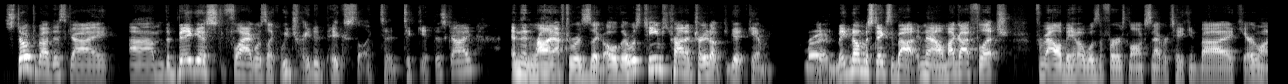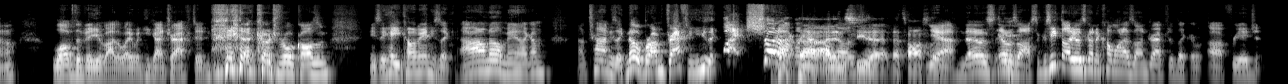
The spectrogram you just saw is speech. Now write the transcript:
Stoked about this guy. Um, the biggest flag was like we traded picks to, like to to get this guy, and then Ron afterwards is like, oh, there was teams trying to trade up to get Cameron. Right. Make no mistakes about it. Now my guy Fletch from Alabama was the first long snapper taken by Carolina. Love the video, by the way, when he got drafted. Coach Rhule calls him. He's like, "Hey, you come in?" He's like, "I don't know, man. Like, I'm, I'm trying." He's like, "No, bro, I'm drafting you." He's like, "What? Shut up!" Like, I, I didn't was, see that. That's awesome. Yeah, that was it was awesome because he thought he was going to come on as undrafted, like a uh, free agent.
